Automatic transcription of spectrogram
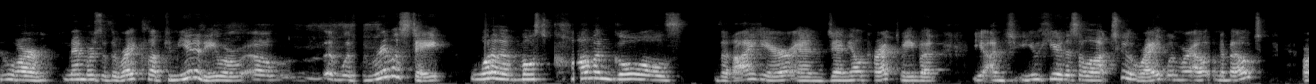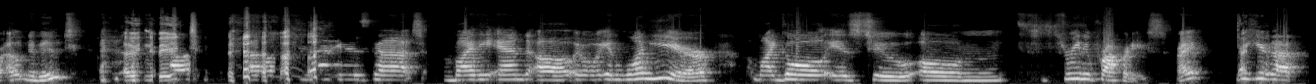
who are members of the REITE Club community or uh, with real estate, one of the most common goals that I hear, and Danielle, correct me, but yeah, I'm, you hear this a lot too, right? When we're out and about or out and about. Out and about. uh, that is that by the end of in one year, my goal is to own three new properties. Right? We hear that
